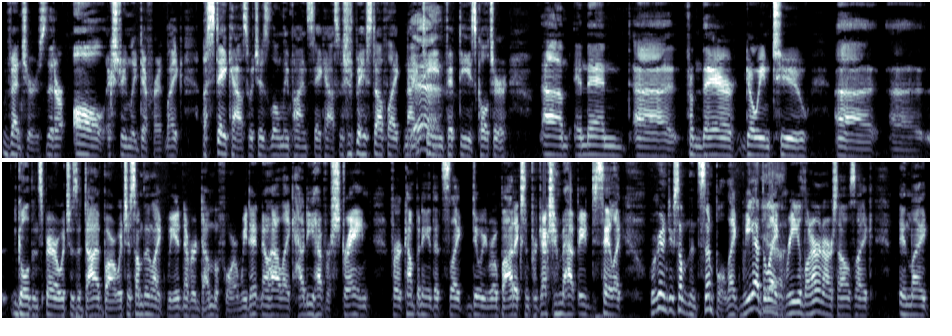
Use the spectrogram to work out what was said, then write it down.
ventures that are all extremely different like a steakhouse which is lonely pine steakhouse which is based off like 1950s culture um, and then uh, from there going to uh, uh, Golden Sparrow, which is a dive bar, which is something like we had never done before. We didn't know how, like, how do you have restraint for a company that's like doing robotics and projection mapping to say, like, we're going to do something simple. Like, we had to Yeah. like relearn ourselves, like, in like,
